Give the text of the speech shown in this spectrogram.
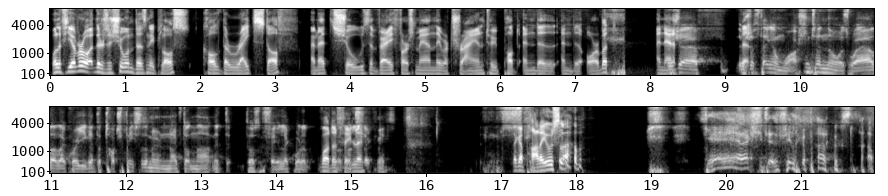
Well, if you ever there's a show on Disney Plus called The Right Stuff, and it shows the very first man they were trying to put into into orbit, and then There's a there's the- a thing in Washington though as well, like where you get the touch piece of the moon, and I've done that, and it doesn't feel like what it What it feel looks like? mate. like a patio slab. Yeah, it actually did feel like a patio slab.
